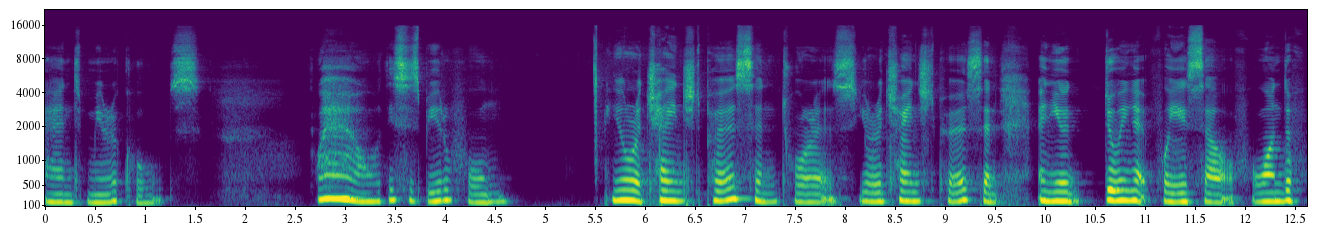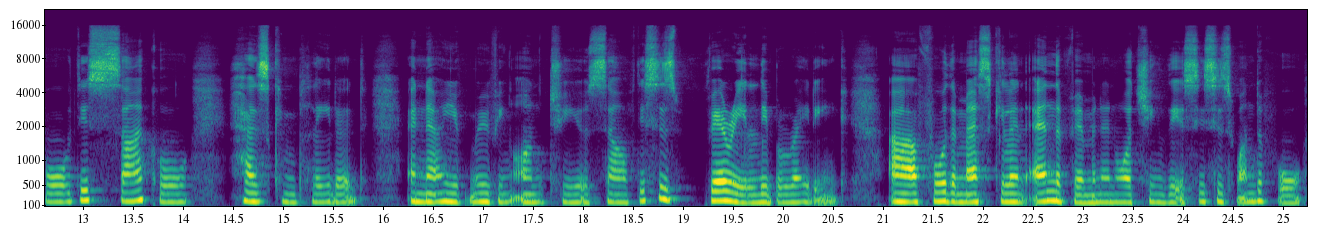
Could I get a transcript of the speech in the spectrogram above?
and miracles. Wow, this is beautiful. You're a changed person, Taurus. You're a changed person, and you're doing it for yourself. Wonderful. This cycle has completed and now you're moving on to yourself. This is very liberating uh, for the masculine and the feminine watching this. This is wonderful.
